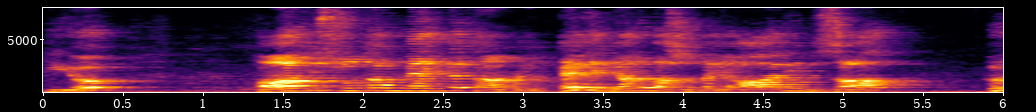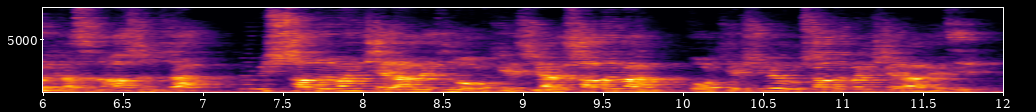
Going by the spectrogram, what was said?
diyor. Fatih Sultan Mehmet Han'ın hemen yanı başındaki alim zat hırkasını açınca bir şadırvan kerametini ortaya çıkıyor. Yani şadırvan ortaya çıkıyor bu şadırvan kerameti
